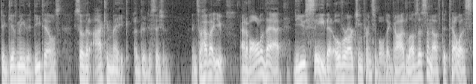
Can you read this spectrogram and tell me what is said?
to give me the details so that I can make a good decision. And so, how about you? Out of all of that, do you see that overarching principle that God loves us enough to tell us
